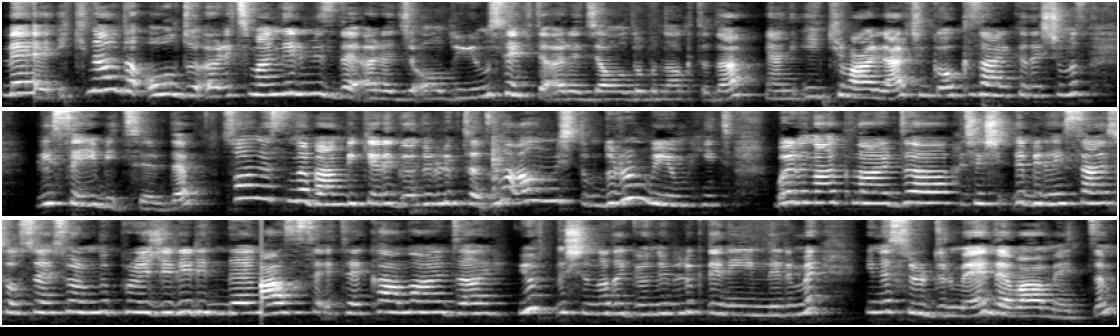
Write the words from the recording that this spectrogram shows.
Ve ikna da oldu. Öğretmenlerimiz de aracı oldu. UNICEF de aracı oldu bu noktada. Yani iyi ki varlar. Çünkü o kız arkadaşımız liseyi bitirdi. Sonrasında ben bir kere gönüllülük tadını almıştım. Durur muyum hiç? Barınaklarda, çeşitli bireysel sosyal sorumluluk projelerinde, bazı STK'larda, yurt dışında da gönüllülük deneyimlerimi yine sürdürmeye devam ettim.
